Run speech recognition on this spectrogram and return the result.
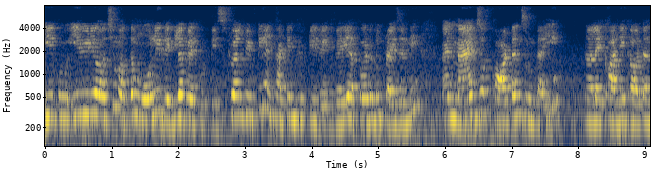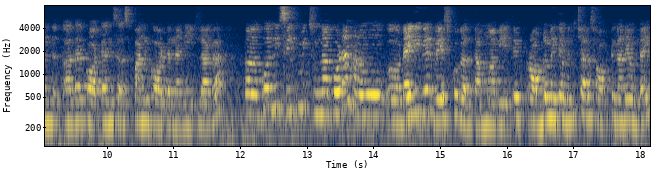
ఈ ఈ వీడియో వచ్చి మొత్తం only regular wear kurtis. Twelve fifty and thirteen fifty range very affordable price అండి. అండ్ మ్యాగ్స్ ఆఫ్ కాటన్స్ ఉంటాయి. Like khadi cotton other cottons spun cotton అని ఇట్లాగా. కొన్ని సిల్క్ మిక్స్ ఉన్నా కూడా మనము డైలీ వేర్ వేసుకోగలుగుతాము. అవి అయితే ప్రాబ్లం అయితే ఉండదు. చాలా సాఫ్ట్గానే ఉంటాయి.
